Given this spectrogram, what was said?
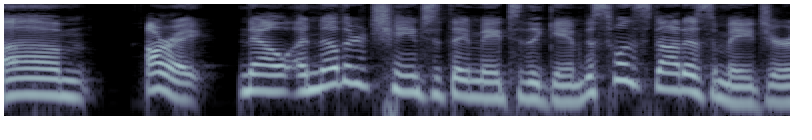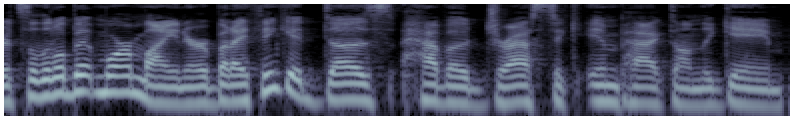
Um, all right. Now, another change that they made to the game. This one's not as major. It's a little bit more minor, but I think it does have a drastic impact on the game.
